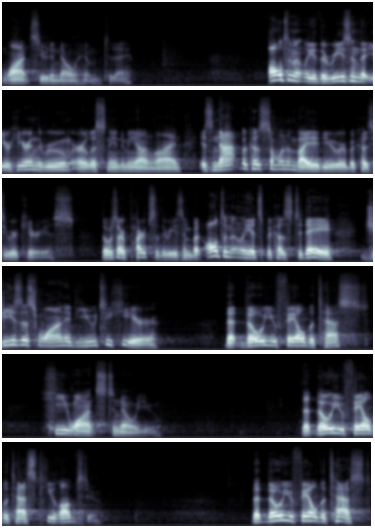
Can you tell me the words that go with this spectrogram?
wants you to know him today. Ultimately, the reason that you're here in the room or listening to me online is not because someone invited you or because you were curious. Those are parts of the reason, but ultimately it's because today Jesus wanted you to hear that though you failed the test, he wants to know you. That though you failed the test, he loves you. That though you failed the test,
